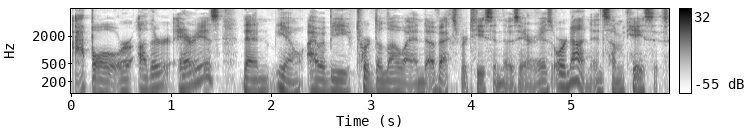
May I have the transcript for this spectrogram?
Apple or other areas, then, you know, I would be toward the low end of expertise in those areas or none in some cases.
